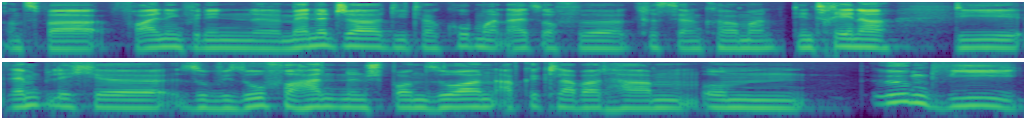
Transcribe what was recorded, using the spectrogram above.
Und zwar vor allen Dingen für den äh, Manager Dieter Kobmann als auch für Christian Körmann, den Trainer, die sämtliche sowieso vorhandenen Sponsoren abgeklappert haben, um irgendwie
